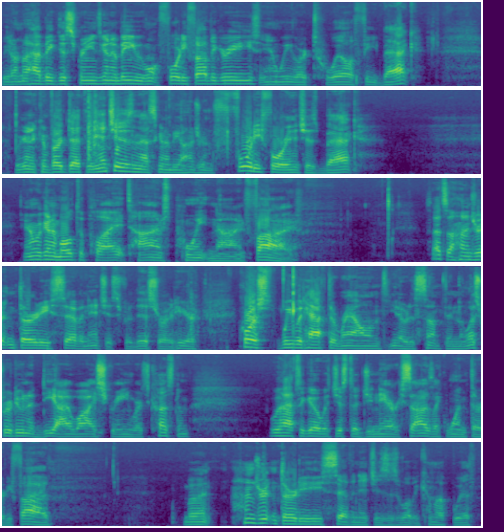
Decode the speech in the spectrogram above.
we don't know how big this screen is going to be. We want 45 degrees, and we are 12 feet back. We're going to convert that to inches, and that's going to be 144 inches back. And we're going to multiply it times 0.95 So that's 137 inches for this right here. Of course, we would have to round, you know, to something, unless we're doing a DIY screen where it's custom, we'll have to go with just a generic size like 135. But 137 inches is what we come up with.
